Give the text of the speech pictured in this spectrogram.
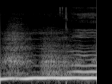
Bye.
